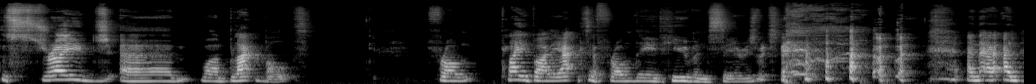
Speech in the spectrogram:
the strange um, one, Black Bolt, from played by the actor from the Inhumans series, which. And, and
